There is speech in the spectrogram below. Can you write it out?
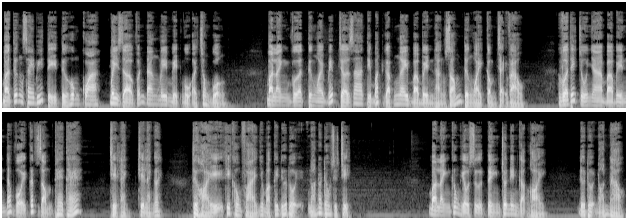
Bà tương say bí tỉ từ hôm qua, bây giờ vẫn đang mê mệt ngủ ở trong buồng. Bà lành vừa từ ngoài bếp trở ra thì bắt gặp ngay bà bền hàng xóm từ ngoài cổng chạy vào. Vừa thấy chủ nhà bà bền đã vội cất giọng the thế. Chị lành, chị lành ơi. Thử hỏi khi không phải nhưng mà cái đứa đội nó nó đâu rồi chị? Bà lành không hiểu sự tình cho nên gặng hỏi. Đứa đội nó nào?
